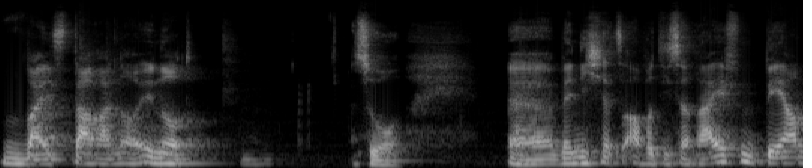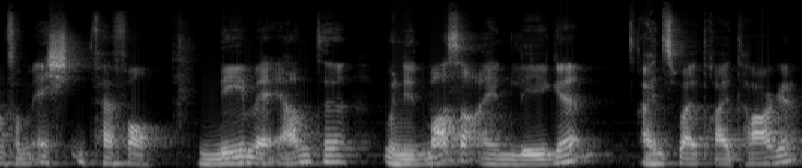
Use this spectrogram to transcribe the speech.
weil es daran erinnert. Hm. So. Äh, wenn ich jetzt aber diese reifen Beeren vom echten Pfeffer nehme, ernte und in Wasser einlege, ein, zwei, drei Tage,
